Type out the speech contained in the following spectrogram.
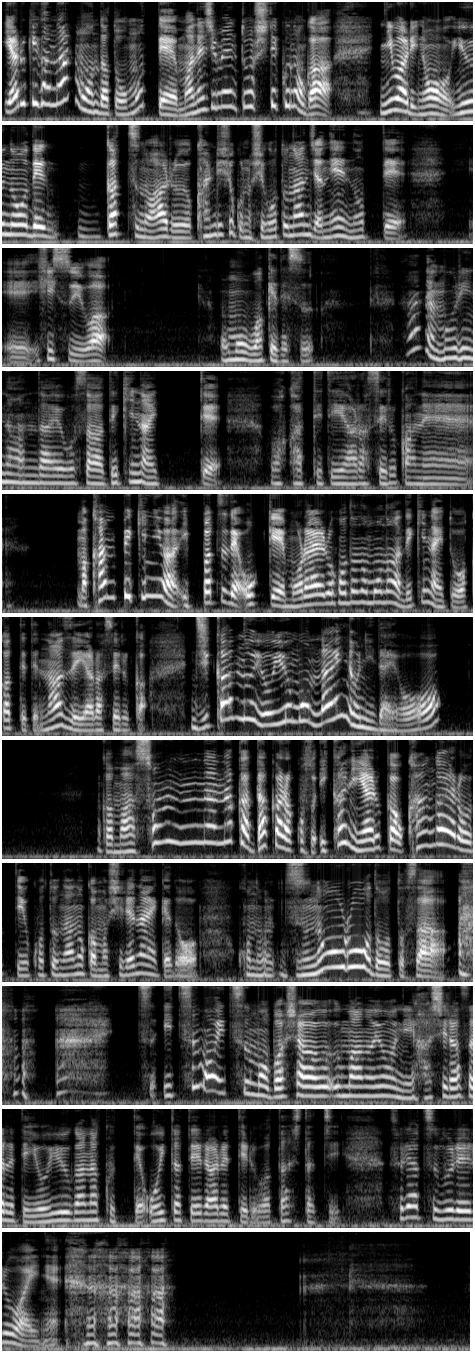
やる気がないもんだと思ってマネジメントをしていくのが2割の有能でガッツのある管理職の仕事なんじゃねえのって、えー、翡翠は思うわけです。なんで無理なんだよさ、できないって分かっててやらせるかね。まあ、完璧には一発で OK もらえるほどのものはできないと分かっててなぜやらせるか。時間の余裕もないのにだよ。なんかまあそんな中だからこそいかにやるかを考えろっていうことなのかもしれないけど、この頭脳労働とさ、いつもいつも馬車馬のように走らされて余裕がなくって追い立てられてる私たち。そりゃ潰れるわいね。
